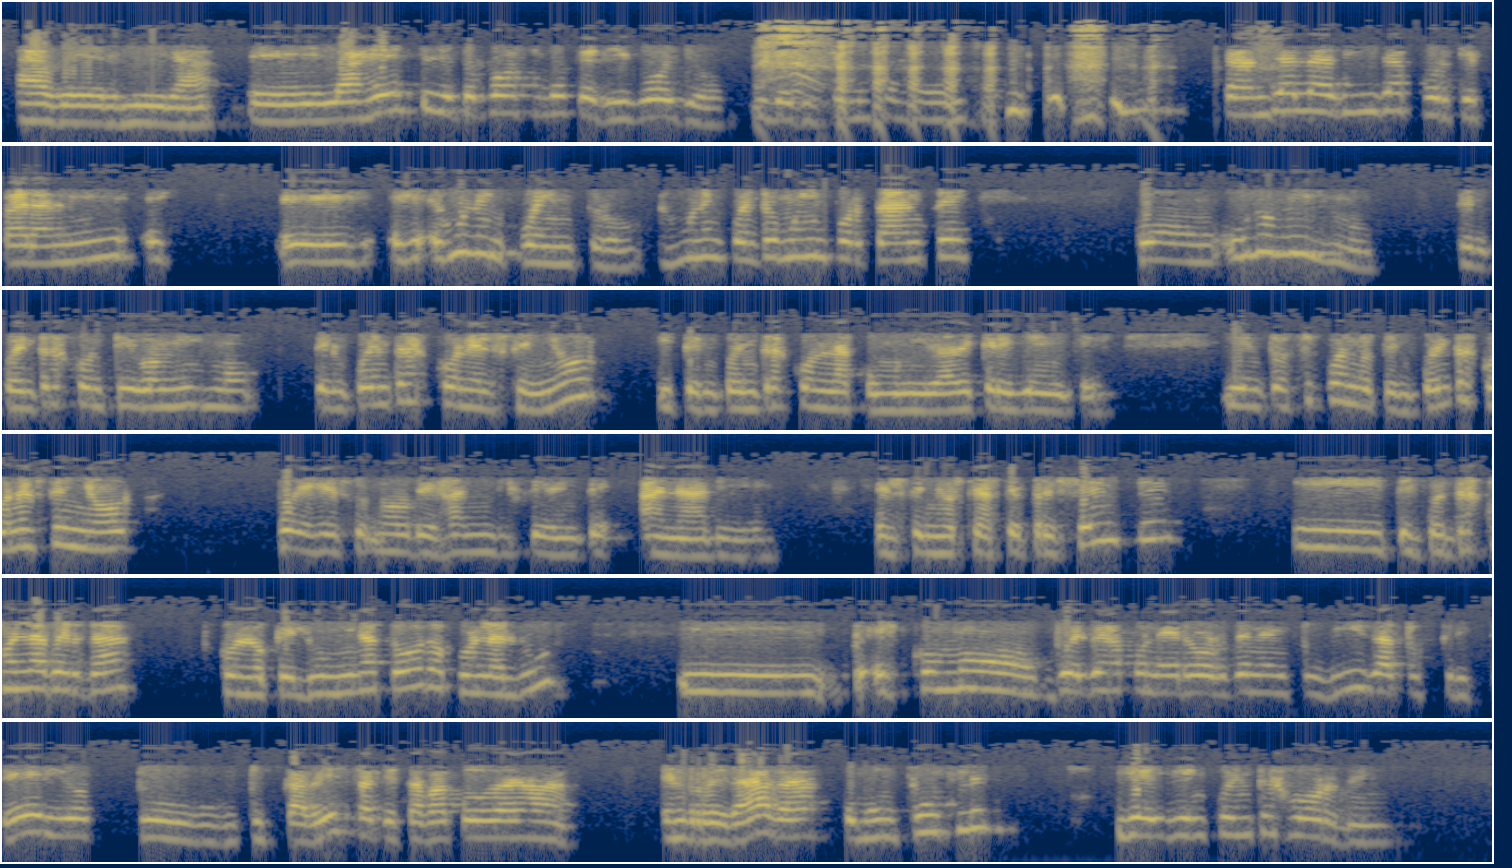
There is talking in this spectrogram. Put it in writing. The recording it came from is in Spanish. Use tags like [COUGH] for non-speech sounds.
A ver, mira, eh, la gente, yo te puedo decir lo que digo yo, [LAUGHS] cambia la vida porque para mí es, es un encuentro, es un encuentro muy importante con uno mismo, te encuentras contigo mismo, te encuentras con el Señor y te encuentras con la comunidad de creyentes. Y entonces cuando te encuentras con el Señor, pues eso no deja indiferente a nadie. El Señor se hace presente y te encuentras con la verdad, con lo que ilumina todo, con la luz. Y es como vuelves a poner orden en tu vida, tus criterios, tu, tu cabeza que estaba toda enredada como un puzzle, y ahí encuentras orden.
